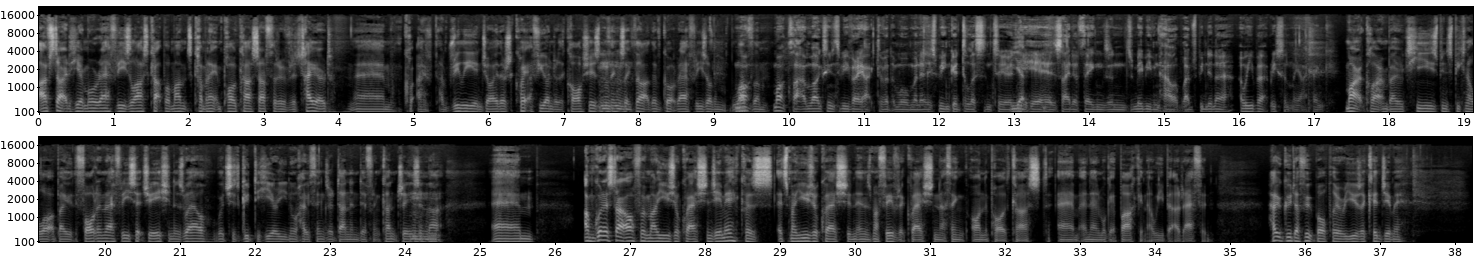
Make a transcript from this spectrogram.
I've started to hear more referees the last couple of months coming out in podcasts after they've retired. Um, I, I really enjoy. There's quite a few under the cautious and things like that. They've got referees on them. Love Mm-hmm. Mark, them. Mark Clattenburg seems to be very active at the moment, and it's been good to listen to and Yep. you hear his side of things, and maybe even Howard Webb's been doing a, a wee bit recently. I think. Mark Clattenburg, he's been speaking a lot about the foreign referee situation as well, which is good to hear. You know how things are done in different countries and that. Um, I'm going to start off with my usual question, Jamie, because it's my usual question and it's my favourite question, I think, on the podcast. Um, and then we'll get back into a wee bit of reffing. How good a football player were you as a kid, Jamie?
